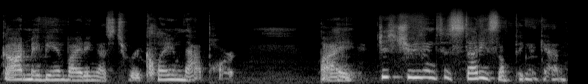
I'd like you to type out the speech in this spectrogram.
God may be inviting us to reclaim that part by just choosing to study something again.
